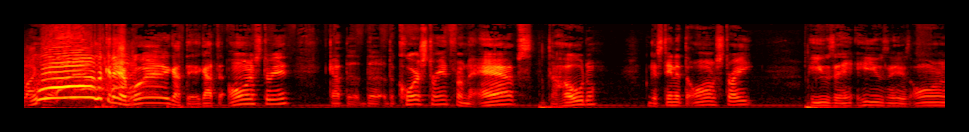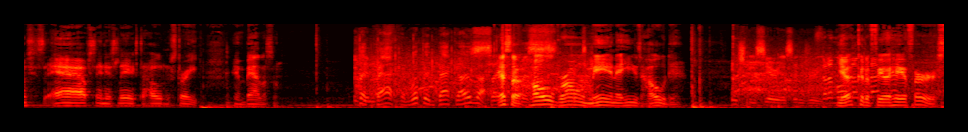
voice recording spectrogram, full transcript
like Whoa! Look at that boy. Got the got the arm strength. Got the, the, the core strength from the abs to hold him. He can stand at the arm straight. He using he using his arms, his abs, and his legs to hold him straight and balance him. Whip it back and whip it back over. That's a whole grown man that he's holding. Serious injury. Yeah, could have fell head first.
